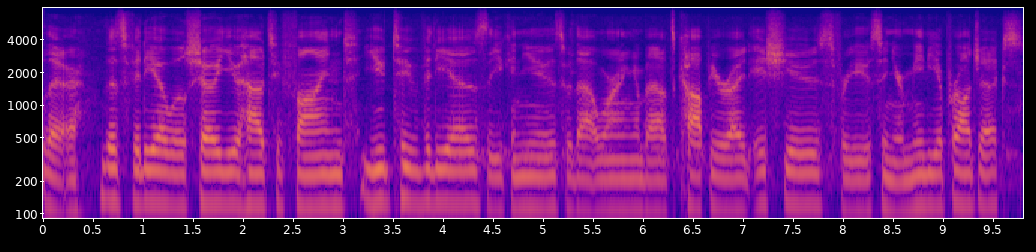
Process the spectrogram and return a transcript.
there. This video will show you how to find YouTube videos that you can use without worrying about copyright issues for use in your media projects.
